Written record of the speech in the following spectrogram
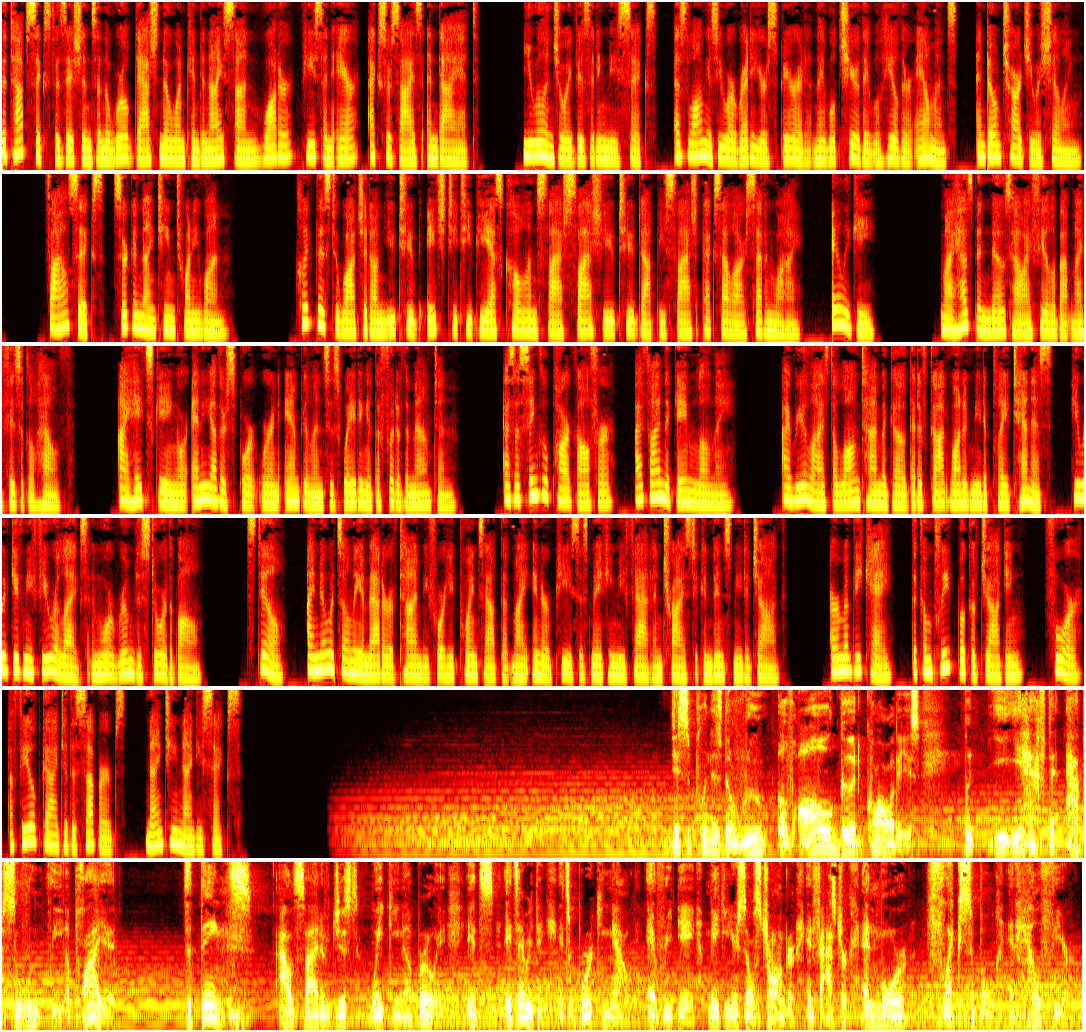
The top six physicians in the world no one can deny sun, water, peace and air, exercise, and diet. You will enjoy visiting these six, as long as you are ready your spirit and they will cheer, they will heal their ailments, and don't charge you a shilling. File 6, circa 1921. Click this to watch it on YouTube https colon slash slash youtube.b slash xlr7y. Aligi. My husband knows how I feel about my physical health. I hate skiing or any other sport where an ambulance is waiting at the foot of the mountain. As a single par golfer, I find the game lonely. I realized a long time ago that if God wanted me to play tennis, He would give me fewer legs and more room to store the ball. Still, I know it's only a matter of time before He points out that my inner peace is making me fat and tries to convince me to jog. Erma Bombeck, The Complete Book of Jogging, 4, A Field Guide to the Suburbs, 1996. Discipline is the root of all good qualities, but you have to absolutely apply it to things outside of just waking up early. It's it's everything. It's working out every day, making yourself stronger and faster and more flexible and healthier.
